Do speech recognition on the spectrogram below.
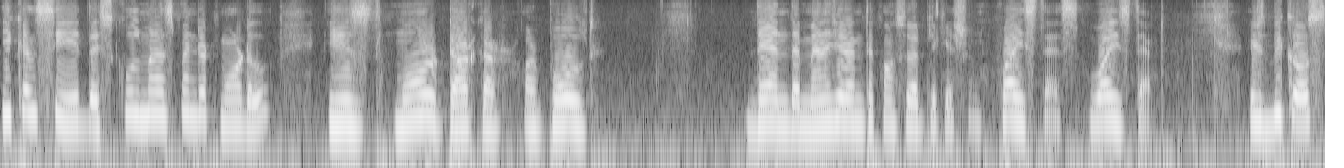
you can see the school management model is more darker or bold than the manager and the console application. Why is this? Why is that? It's because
